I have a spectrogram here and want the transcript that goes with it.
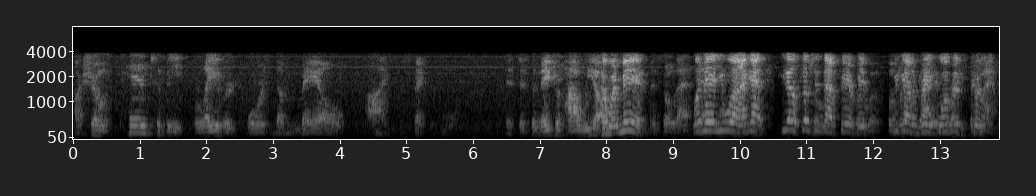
Our shows tend to be flavored towards the male eye perspective more. It's just the nature of how we are. And we're men. and so that. What that- the hell you want? I got, you know, something's So- not fair, but- people. but- but- we got to break gotta woman's. embrace the pers- glamour.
